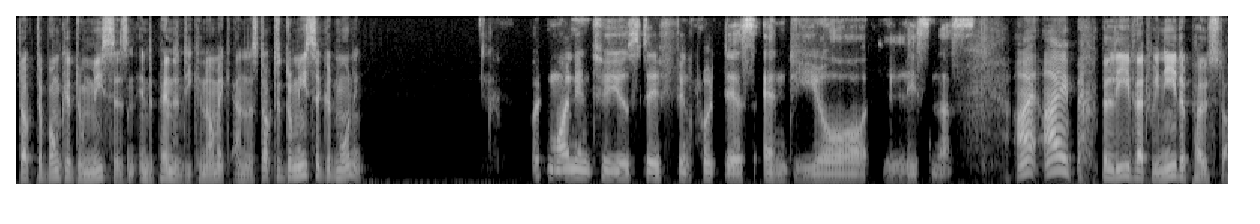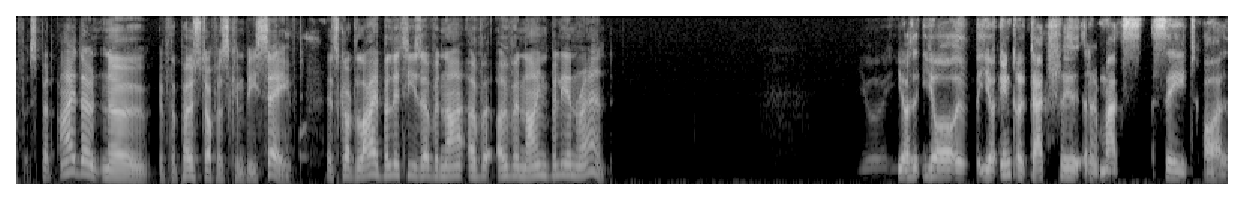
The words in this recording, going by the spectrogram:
Dr. Bonke Dumisa is an independent economic analyst. Dr. Dumisa, good morning. Good morning to you, Stephen Grootes, and your listeners. I, I believe that we need a post office, but I don't know if the post office can be saved. It's got liabilities over nine, over, over 9 billion rand. Your, your, your introductory remarks say it all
